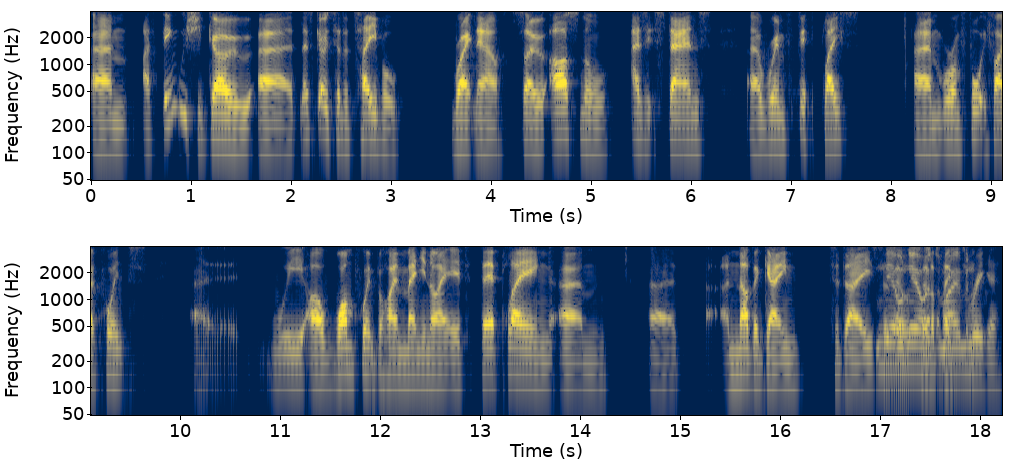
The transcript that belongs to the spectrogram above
um, I think we should go. Uh, let's go to the table right now. So Arsenal, as it stands, uh, we're in fifth place. Um, we're on 45 points. Uh, we are one point behind Man United. They're playing um, uh, another game today, so Nil, they'll, nil they'll at have the played moment. three games.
